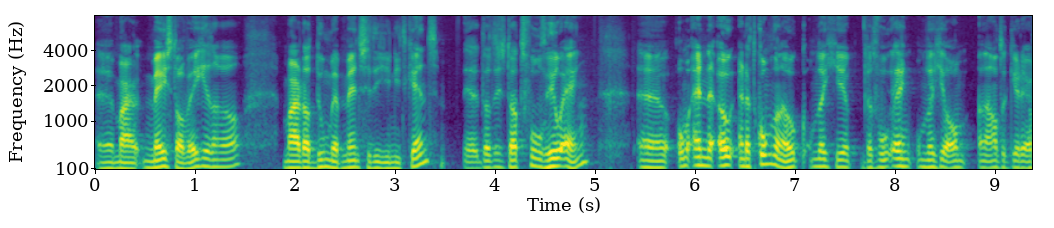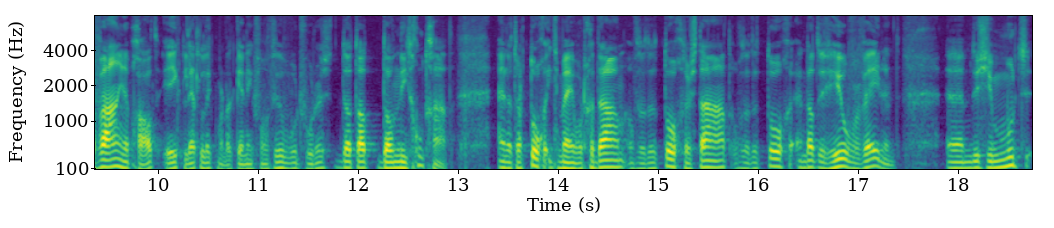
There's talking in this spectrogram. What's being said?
Uh, maar meestal weet je dan wel. Maar dat doen met mensen die je niet kent, uh, dat, is, dat voelt heel eng. Uh, om, en, ook, en dat komt dan ook omdat je, dat voelt eng, omdat je al een aantal keer de ervaring hebt gehad, ik letterlijk, maar dat ken ik van veel woordvoerders, dat dat dan niet goed gaat. En dat er toch iets mee wordt gedaan, of dat het toch er staat, of dat het toch, en dat is heel vervelend. Um, dus je moet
